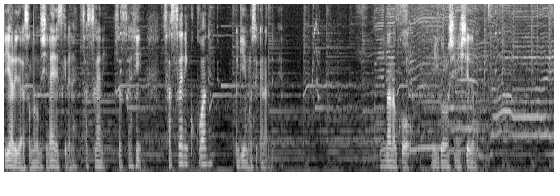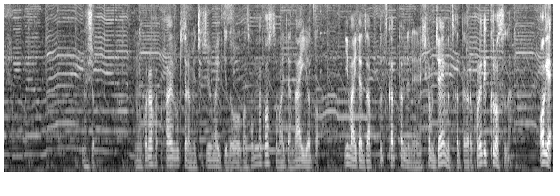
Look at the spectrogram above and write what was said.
リアルではそんなことしないですけどね。さすがにさすがにさすがにここはねゲームの世界なんで女の子見殺しにしてでもよいしょ。うん、これは5来たらめちゃくちゃうまいけど、まあ、そんなコストも相手はないよと。今相手はザップ使ったんでね。しかもジャイム使ったからこれでクロスだ。オッケ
